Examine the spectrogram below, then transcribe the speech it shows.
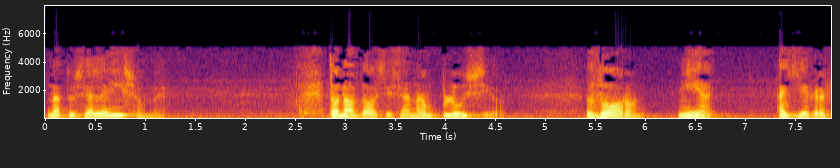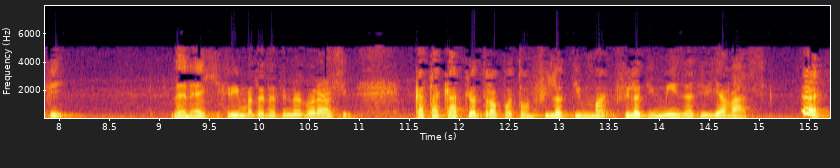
να τους ελεήσουμε. Το να δώσεις έναν πλούσιο δώρον μία Αγία Γραφή δεν έχει χρήματα να την αγοράσει. Κατά κάποιο τρόπο τον φιλοτιμα... φιλοτιμεί να τη διαβάσει. Έχει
